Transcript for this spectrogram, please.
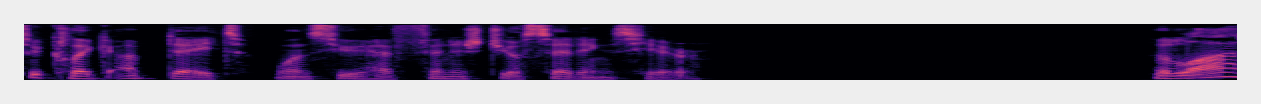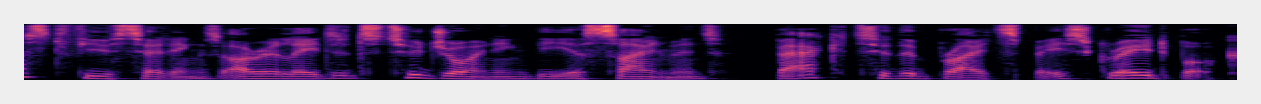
to click Update once you have finished your settings here. The last few settings are related to joining the assignment back to the Brightspace gradebook.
